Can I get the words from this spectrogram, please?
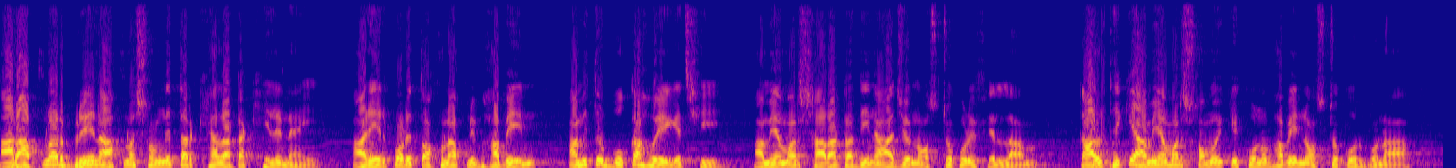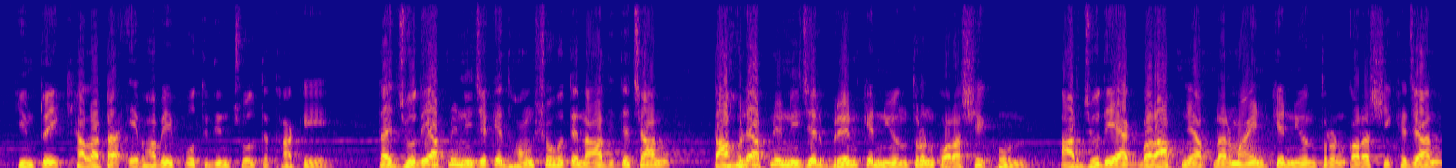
আর আপনার ব্রেন আপনার সঙ্গে তার খেলাটা খেলে নেয়। আর এরপরে তখন আপনি ভাবেন, আমি তো বোকা হয়ে গেছি, আমি আমার সারাটা দিন আজও নষ্ট করে ফেললাম, কাল থেকে আমি আমার সময়কে কোনোভাবেই নষ্ট করব না। কিন্তু এই খেলাটা এভাবেই প্রতিদিন চলতে থাকে। তাই যদি আপনি নিজেকে ধ্বংস হতে না দিতে চান, তাহলে আপনি নিজের ব্রেনকে নিয়ন্ত্রণ করা শিখুন। আর যদি একবার আপনি আপনার মাইন্ডকে নিয়ন্ত্রণ করা শিখে যান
